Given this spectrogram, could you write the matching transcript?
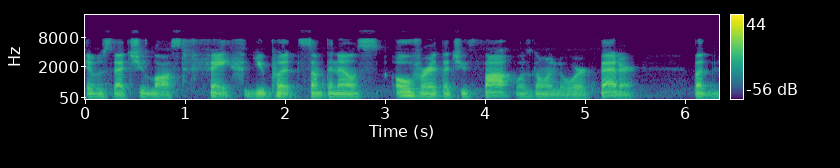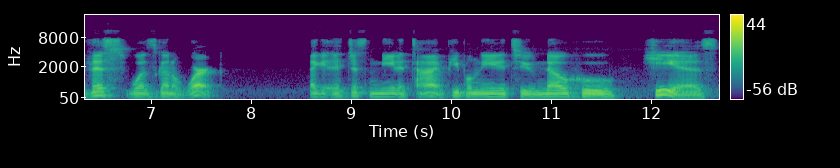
It was that you lost faith. You put something else over it that you thought was going to work better. But this was going to work. Like it, it just needed time. People needed to know who he is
